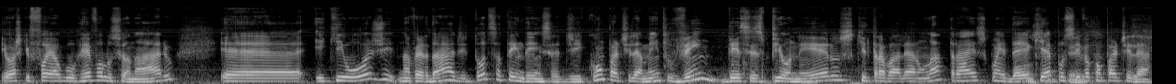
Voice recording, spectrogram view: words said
eu acho que foi algo revolucionário é, e que hoje, na verdade, toda essa tendência de compartilhamento vem desses pioneiros que trabalharam lá atrás com a ideia com que é certeza. é possível compartilhar.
